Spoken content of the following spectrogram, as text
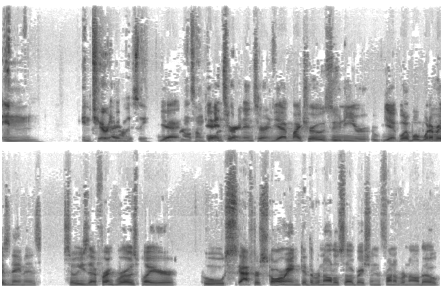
in in Turin, Right. obviously. Yeah, Ronaldo's home yeah, in turn, in turn, yeah, Mitro Zuni or yeah, wha- wha- whatever his name is. So he's a Ferencvaros player who, after scoring, did the Ronaldo celebration in front of Ronaldo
